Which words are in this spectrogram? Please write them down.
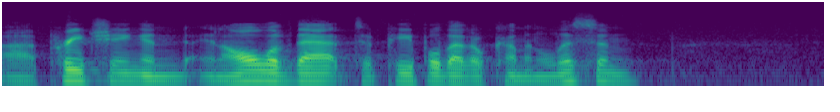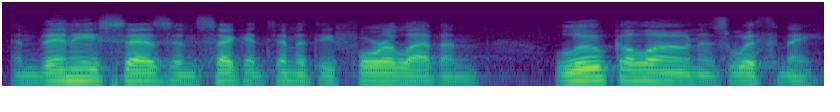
uh, preaching and, and all of that to people that will come and listen. And then he says in 2 Timothy 4:11, Luke alone is with me.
